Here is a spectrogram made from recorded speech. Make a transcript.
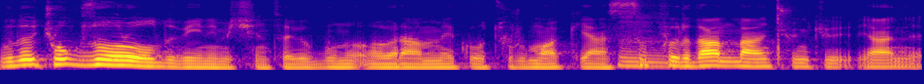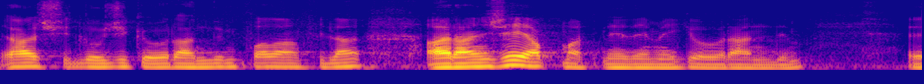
Bu da çok zor oldu benim için tabii bunu öğrenmek, oturmak. Yani sıfırdan ben çünkü yani her şey lojik öğrendim falan filan. Aranje yapmak ne demek öğrendim. Ee,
